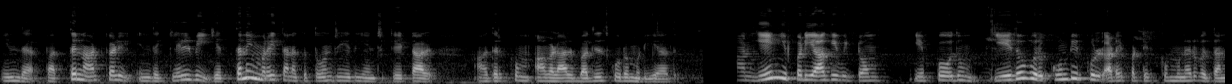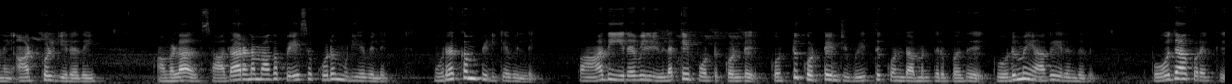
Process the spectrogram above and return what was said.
இந்த பத்து நாட்களில் இந்த கேள்வி எத்தனை முறை தனக்கு தோன்றியது என்று கேட்டால் அதற்கும் அவளால் பதில் கூற முடியாது. நான் ஏன் இப்படி ஆகிவிட்டோம்? எப்போதும் ஏதோ ஒரு கூண்டிற்குள் அடைப்பட்டிருக்கும் உணர்வு தன்னை ஆட்கொள்கிறதே. அவளால் சாதாரணமாக பேசக்கூட முடியவில்லை. உறக்கம் பிடிக்கவில்லை. பாதி இரவில் விளக்கை போட்டுக்கொண்டு கொட்டு கொட்டென்று விழித்து கொண்டு அமர்ந்திருப்பது கொடுமையாக இருந்தது. போதாக்குறைக்கு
